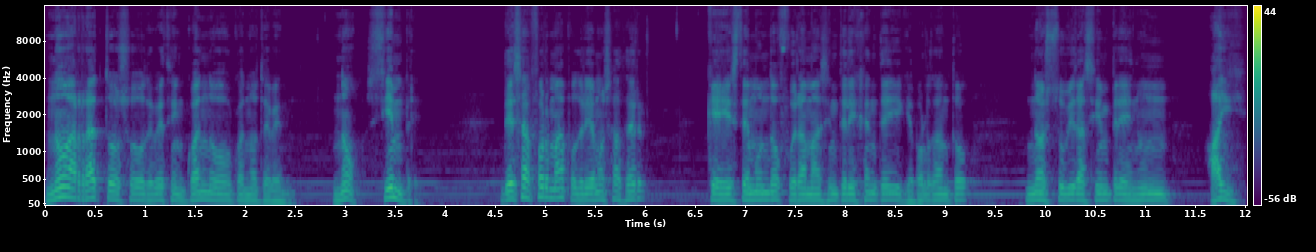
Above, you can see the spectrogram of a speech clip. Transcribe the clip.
No a ratos o de vez en cuando cuando te ven. No, siempre. De esa forma podríamos hacer que este mundo fuera más inteligente y que por lo tanto no estuviera siempre en un ¡ay!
